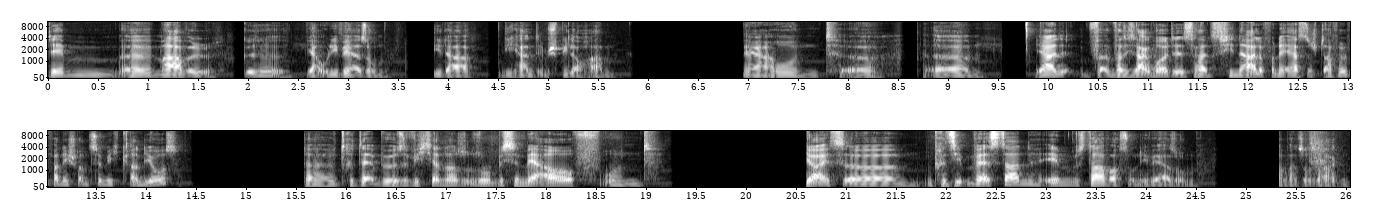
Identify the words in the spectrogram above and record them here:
dem äh, Marvel-Universum, die da die Hand im Spiel auch haben. Ja. Und äh, ähm, ja, was ich sagen wollte, ist halt das Finale von der ersten Staffel fand ich schon ziemlich grandios. Da tritt der Bösewicht ja noch so so ein bisschen mehr auf und Ja, ist äh, im Prinzip ein Western im Star Wars-Universum. Kann man so sagen.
